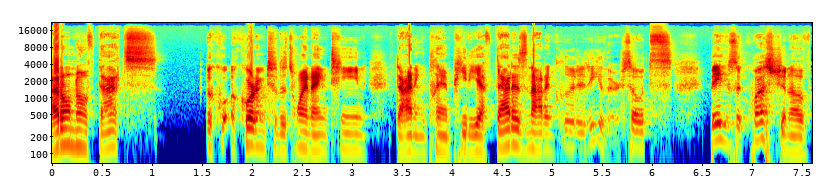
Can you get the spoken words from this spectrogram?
I don't know if that's according to the 2019 dining plan PDF, that is not included either. So it's begs the question of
